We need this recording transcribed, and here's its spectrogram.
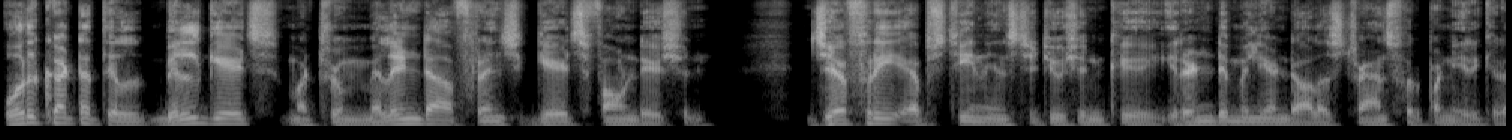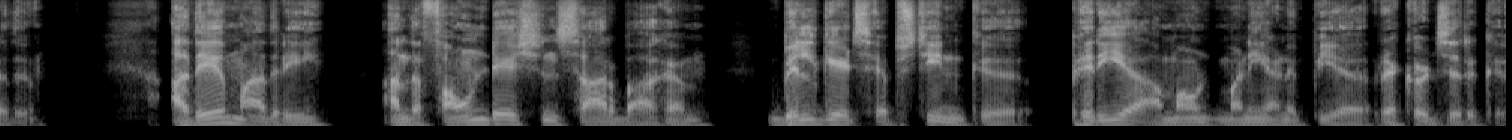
ஒரு கட்டத்தில் பில் கேட்ஸ் மற்றும் Melinda French Gates Foundation Jeffrey Epstein இன்ஸ்டிடியூஷனுக்கு இரண்டு மில்லியன் டாலர்ஸ் டிரான்ஸ்ஃபர் பண்ணியிருக்கிறது. அதே மாதிரி அந்த ஃபவுண்டேஷன் சார்பாக பில்கேட்ஸ் எப்ஸ்டீனுக்கு பெரிய அமௌண்ட் மணி அனுப்பிய ரெக்கார்ட்ஸ் இருக்கு.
